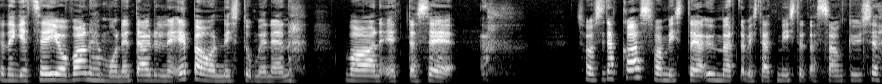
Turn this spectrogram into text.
jotenkin, että se ei ole vanhemmuuden täydellinen epäonnistuminen, vaan että se, se on sitä kasvamista ja ymmärtämistä, että mistä tässä on kyse.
